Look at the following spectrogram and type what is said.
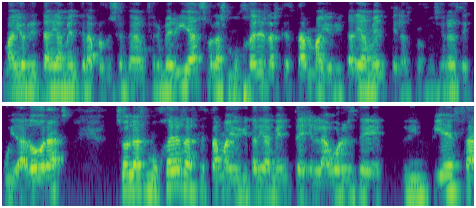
mayoritariamente en la profesión de la enfermería, son las mujeres las que están mayoritariamente en las profesiones de cuidadoras, son las mujeres las que están mayoritariamente en labores de limpieza,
